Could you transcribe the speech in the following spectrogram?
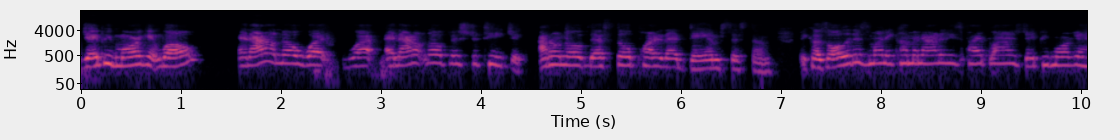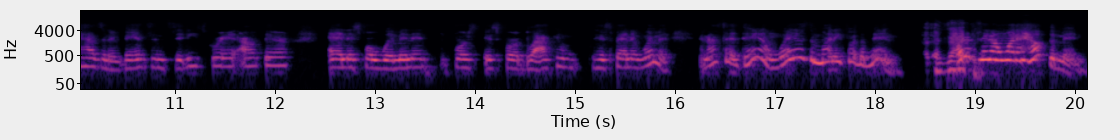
JP Morgan, well, and I don't know what what and I don't know if it's strategic. I don't know if that's still part of that damn system because all of this money coming out of these pipelines, JP Morgan has an advancing cities grant out there and it's for women and for it's for black and Hispanic women. And I said, damn, where's the money for the men? Exactly. What if they don't want to help the men?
